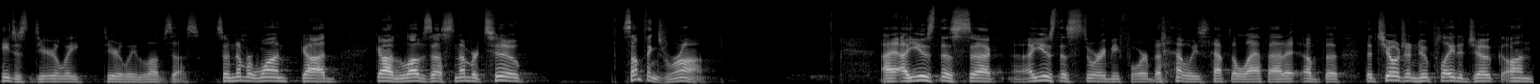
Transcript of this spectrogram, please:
He just dearly, dearly loves us. So, number one, God, God loves us. Number two, something's wrong. I, I used this uh, I used this story before, but I always have to laugh at it. Of the, the children who played a joke on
